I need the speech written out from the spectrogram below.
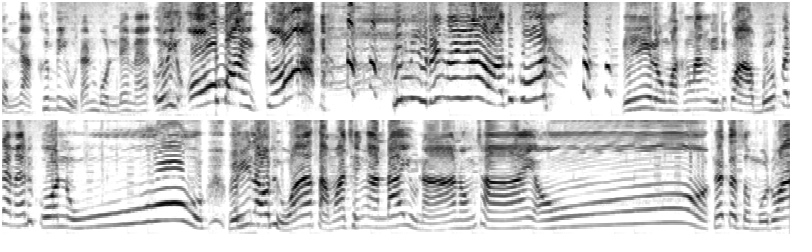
ผมอยากขึ้นไปอยู่ด้านบนได้ไหมเอ้ยโอ้ my god ขึ้นไปอยู่ได้ไงอะทุกคน นี่ลงมาข้างล่างนี้ดีกว่าบึ๊บไปได้ไหมทุกคนโอ้เฮ้ยเราถือว่าสามารถใช้งานได้อยู่นะน้องชายโอ้ถ้าเกิดสมมุติว่า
